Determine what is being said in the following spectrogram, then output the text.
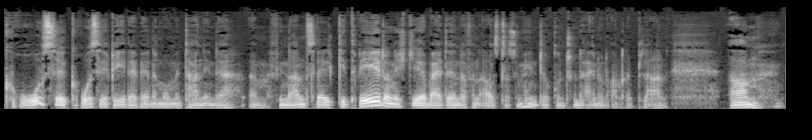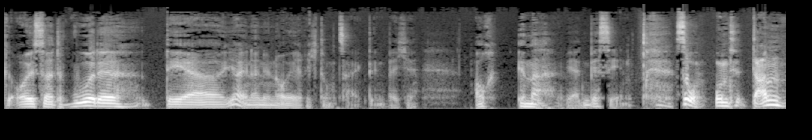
große, große Räder werden momentan in der ähm, Finanzwelt gedreht und ich gehe weiterhin davon aus, dass im Hintergrund schon der ein oder andere Plan ähm, geäußert wurde, der ja in eine neue Richtung zeigt, in welche auch immer werden wir sehen. So, und dann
